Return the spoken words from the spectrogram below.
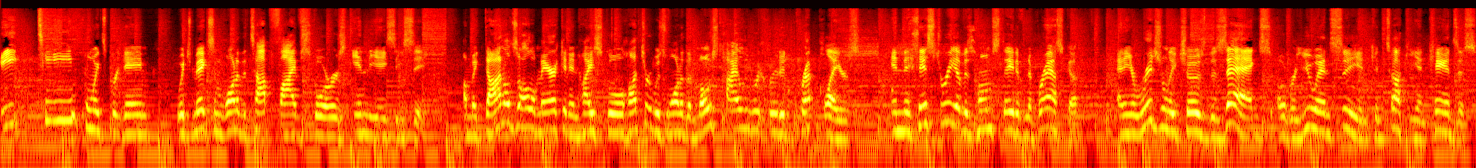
18 points per game, which makes him one of the top five scorers in the ACC. A McDonald's All American in high school, Hunter was one of the most highly recruited prep players in the history of his home state of Nebraska, and he originally chose the Zags over UNC and Kentucky and Kansas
